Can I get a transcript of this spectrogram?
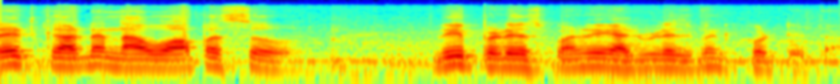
ರೇಟ್ ಕಾರ್ಡ್ನ ನಾವು ವಾಪಸ್ಸು ರೀಪ್ರೊಡ್ಯೂಸ್ ಮಾಡಿ ಅಡ್ವರ್ಟೈಸ್ಮೆಂಟ್ ಕೊಟ್ಟಿದ್ದು.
